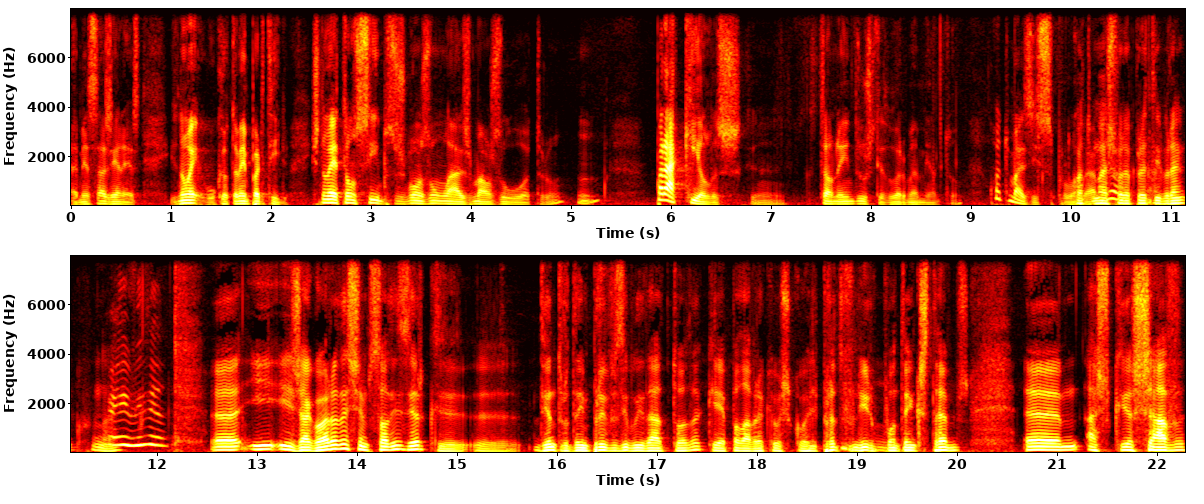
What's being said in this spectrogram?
a mensagem era essa, não é, o que eu também partilho, isto não é tão simples, os bons de um lado, os maus do outro. Hum. Para aqueles que estão na indústria do armamento, Quanto mais isso se prolongar, Quanto mais melhor. for a preto e branco, não é? É evidente. Uh, e, e já agora deixem-me só dizer que, uh, dentro da imprevisibilidade toda, que é a palavra que eu escolho para definir o ponto em que estamos, uh, acho que a chave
